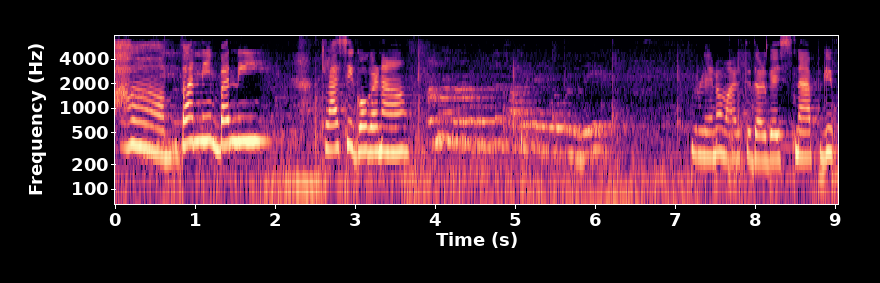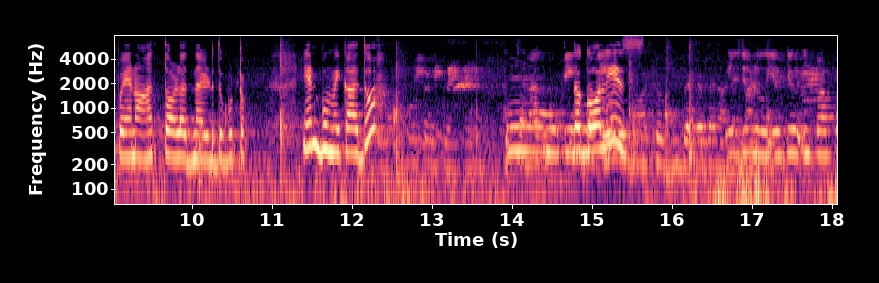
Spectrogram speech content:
ಹಾಂ, ಬನ್ನಿ ಬನ್ನಿ. ಕ್ಲಾಸಿಗೆ ಹೋಗೋಣ ಇವಳೇನೋ ಮಾಡ್ತಿದ್ದಾಳೆ ಗೈ ಸ್ನ್ಯಾಪ್ ಗಿಪ್ ಏನೋ ಆಗ್ತಾಳದನ್ನ ಹಿಡಿದುಬಿಟ್ಟು ಏನು ಭೂಮಿಕಾ ಅದು ದ ಗೋಲ್ ಈಸ್ వీళ్ళు చూడు యూట్యూబ్ ఈ పాప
